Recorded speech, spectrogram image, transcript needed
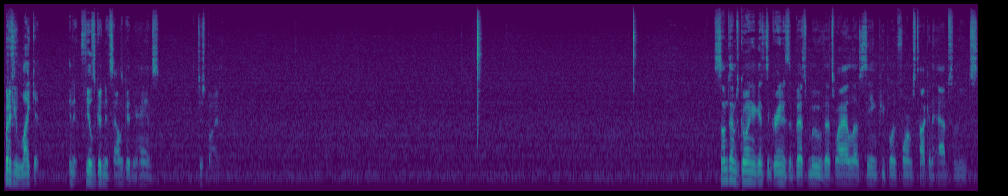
but if you like it and it feels good and it sounds good in your hands, just buy it. Sometimes going against the grain is the best move. That's why I love seeing people in forums talking to absolutes.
